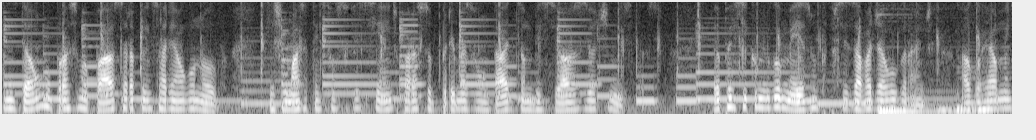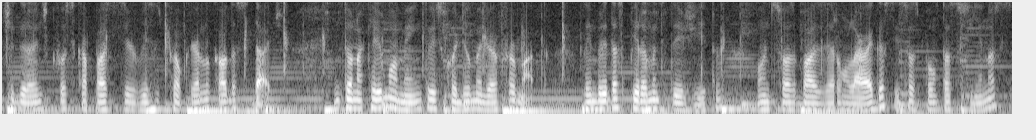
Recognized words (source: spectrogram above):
Então, o próximo passo era pensar em algo novo, que chamasse atenção suficiente para suprir minhas vontades ambiciosas e otimistas. Eu pensei comigo mesmo que precisava de algo grande, algo realmente grande que fosse capaz de ser visto de qualquer local da cidade. Então, naquele momento, eu escolhi o melhor formato. Lembrei das pirâmides do Egito, onde suas bases eram largas e suas pontas finas.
